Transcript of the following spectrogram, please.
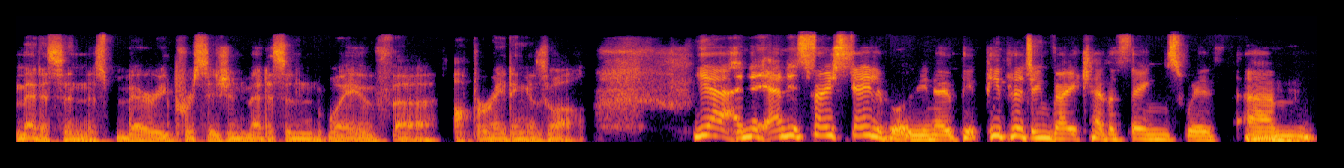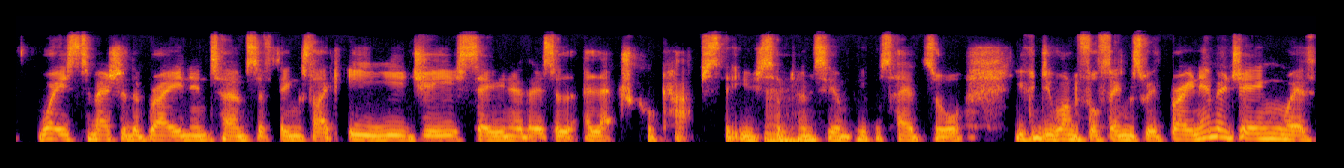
medicine, this very precision medicine way of uh, operating as well. Yeah, and, and it's very scalable. You know, p- people are doing very clever things with um, mm. ways to measure the brain in terms of things like EEG. So, you know, those electrical caps that you mm. sometimes see on people's heads, or you can do wonderful things with brain imaging, with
